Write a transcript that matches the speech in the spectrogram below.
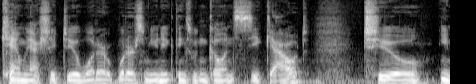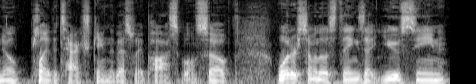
can we actually do? What are what are some unique things we can go and seek out to you know play the tax game the best way possible? So, what are some of those things that you've seen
